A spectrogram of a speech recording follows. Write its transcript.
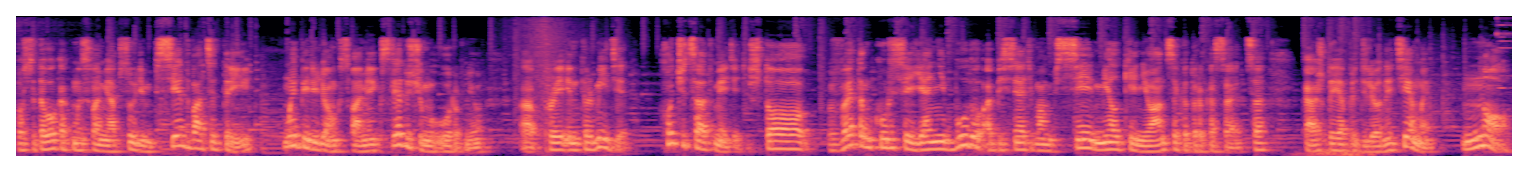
После того, как мы с вами обсудим все 23, мы перейдем с вами к следующему уровню, э, pre-intermediate. Хочется отметить, что в этом курсе я не буду объяснять вам все мелкие нюансы, которые касаются каждой определенной темы, но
